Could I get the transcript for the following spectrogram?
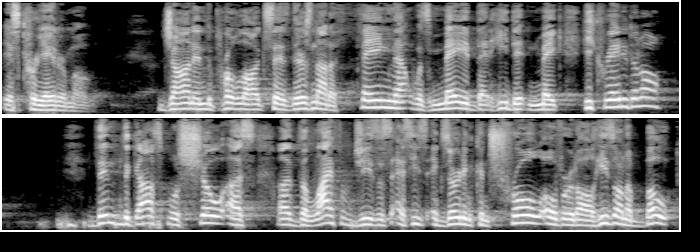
is creator mode. John in the prologue says there's not a thing that was made that he didn't make. He created it all. Then the gospels show us uh, the life of Jesus as he's exerting control over it all. He's on a boat,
